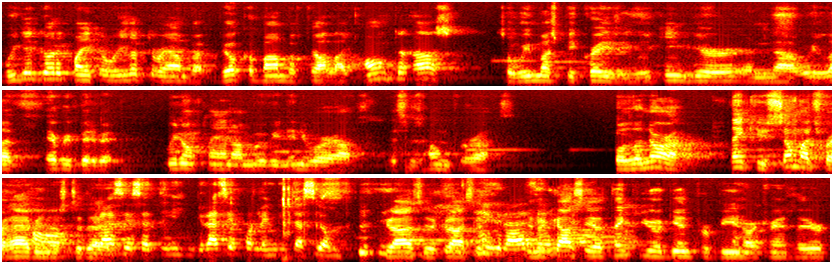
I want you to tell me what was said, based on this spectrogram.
we did go to Cuenca, we looked around, but Vilcabamba felt like home to us, so we must be crazy. We came here and uh, we love every bit of it. We don't plan on moving anywhere else. This is home for us. Well, Lenora, thank you so much for having us Oh, today. gracias a ti, gracias por la invitación. Gracias, gracias. Gracias. And Acacia, thank you again for being our translator.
